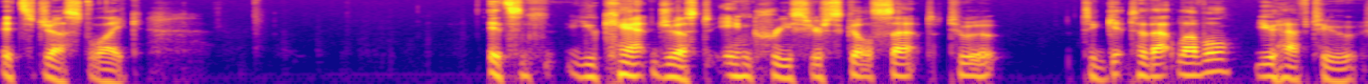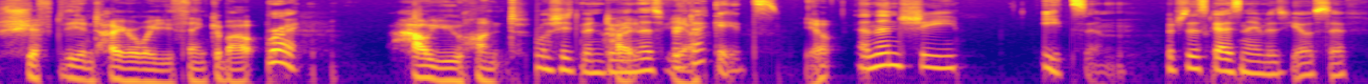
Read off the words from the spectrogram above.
it's just like it's you can't just increase your skill set to to get to that level. You have to shift the entire way you think about Right. how you hunt. Well, she's been doing Hi- this for yeah. decades. Yep. And then she eats him, which this guy's name is Yosef.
